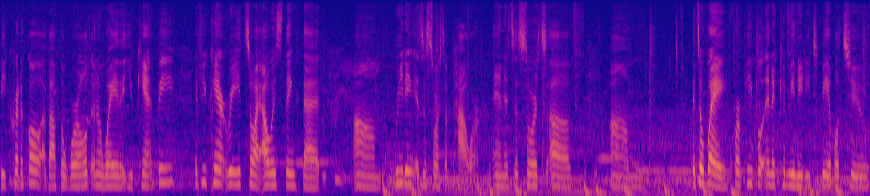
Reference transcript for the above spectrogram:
be critical about the world in a way that you can't be if you can't read. So I always think that um, reading is a source of power, and it's a source of um, it's a way for people in a community to be able to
